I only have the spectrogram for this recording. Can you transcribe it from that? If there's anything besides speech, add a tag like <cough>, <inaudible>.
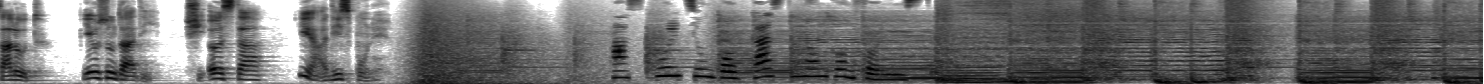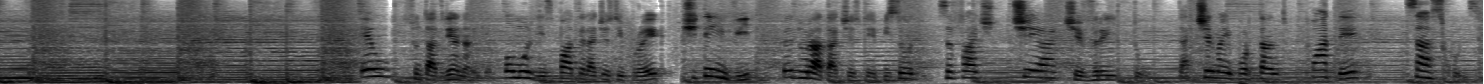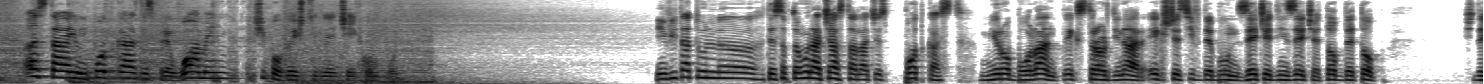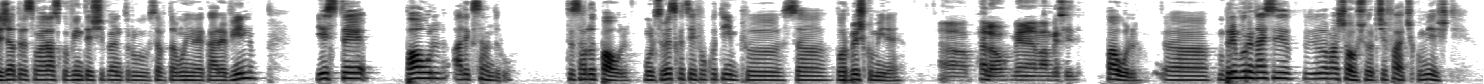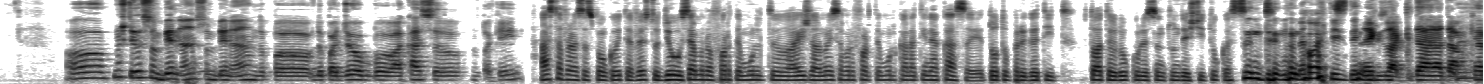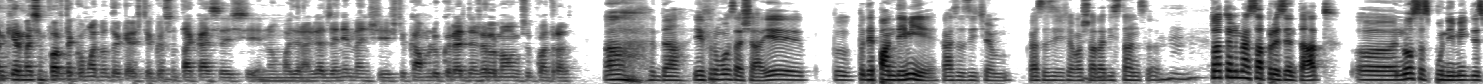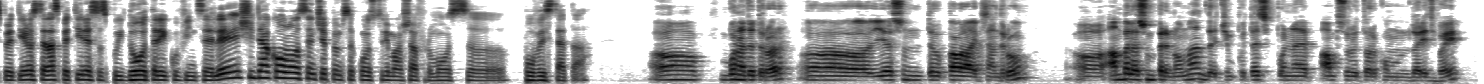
Salut! Eu sunt Adi și ăsta e Adi Spune. Asculți un podcast nonconformist. Eu sunt Adrian Angel, omul din spatele acestui proiect și te invit, pe durata acestui episod, să faci ceea ce vrei tu. Dar cel mai important, poate, să asculți. Ăsta e un podcast despre oameni și poveștile ce îi compun. Invitatul uh, de săptămâna aceasta la acest podcast, mirobolant, extraordinar, excesiv de bun, 10 din 10, top de top, și deja trebuie să mai las cuvinte și pentru săptămânile care vin, este Paul Alexandru. Te salut, Paul. Mulțumesc că ți-ai făcut timp uh, să vorbești cu mine. Uh, hello, bine v-am găsit. Paul, uh, în primul rând, hai să luăm așa ușor. Ce faci? Cum ești? Uh, nu știu, sunt bine, sunt bine. După, după job, uh, acasă, sunt ok. Asta vreau să spun că, uite, vezi, studioul seamănă foarte mult uh, aici la noi, seamănă foarte mult ca la tine acasă. E totul pregătit. Toate lucrurile sunt unde știi tu că <laughs> sunt, nu ne-au atins de nimic. Exact, da, da, da. Chiar, chiar mai sunt foarte comod pentru că știu că sunt acasă și nu mă deranjează nimeni și știu că am lucrurile din jurul meu sub control. Ah, da, e frumos așa. E p- de pandemie, ca să zicem, ca să zicem așa, la distanță. Mhm. Toată lumea s-a prezentat, uh, nu o să spun nimic despre tine, o să te las pe tine să spui două, trei cuvințele și de acolo o să începem să construim așa frumos uh, povestea ta. Uh, bună tuturor, uh, eu sunt uh, Paul Alexandru. Uh, ambele sunt prenume, deci îmi puteți spune absolut oricum doriți voi.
